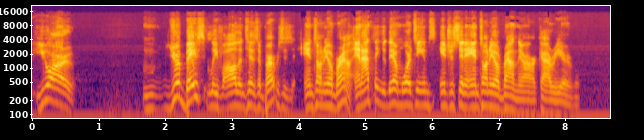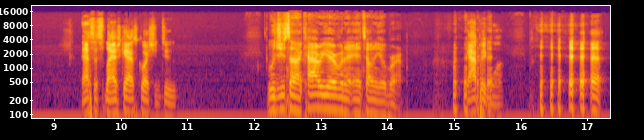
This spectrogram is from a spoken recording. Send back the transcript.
you are you're basically for all intents and purposes Antonio Brown, and I think that there are more teams interested in Antonio Brown than there are Kyrie Irving. That's a splash splashcast question too. Would you sign Kyrie Irving or Antonio Brown? Yeah, I pick one.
